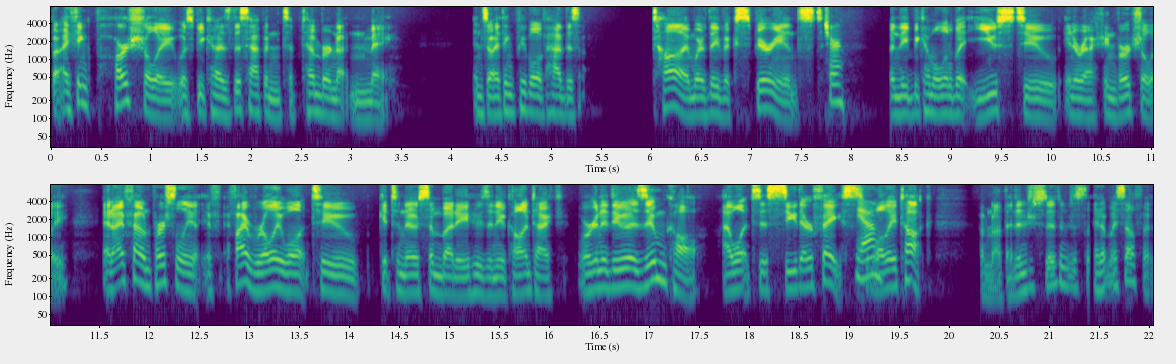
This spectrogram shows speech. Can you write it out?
But I think partially it was because this happened in September, not in May. And so I think people have had this time where they've experienced Sure. and they become a little bit used to interacting virtually. And I found personally, if, if I really want to get to know somebody who's a new contact, we're going to do a Zoom call. I want to see their face Yeah. while they talk. I'm not that interested, I'm just hit up my cell phone.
